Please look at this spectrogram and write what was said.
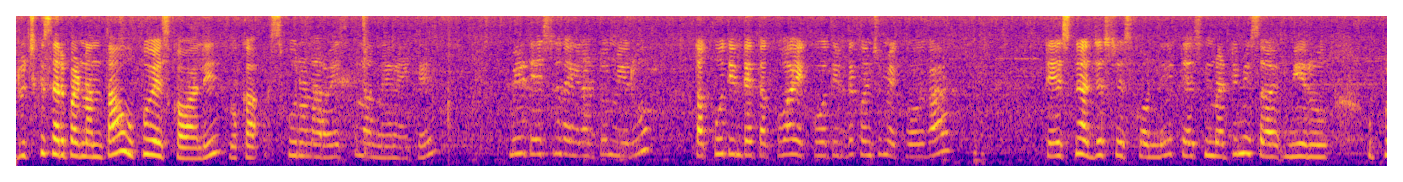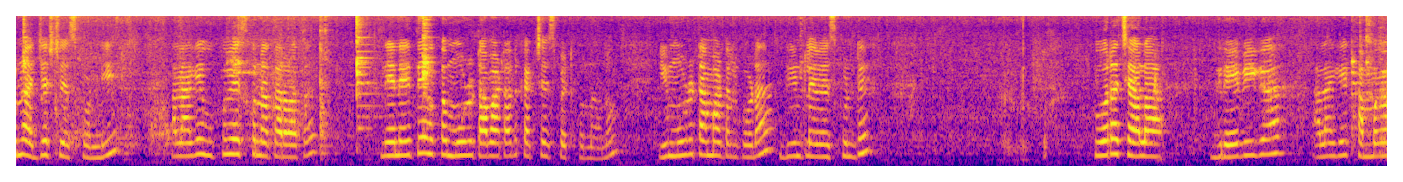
రుచికి సరిపడినంత ఉప్పు వేసుకోవాలి. ఒక స్పూన్ ఉన్నర వేసుకున్నాను నేనైతే. మీ టేస్ట్కి తగినట్టు మీరు తక్కువ తింటే తక్కువ ఎక్కువ తింటే కొంచెం ఎక్కువగా టేస్ట్ని అడ్జస్ట్ చేసుకోండి. టేస్ట్ని బట్టి మీ స- మీరు ఉప్పును అడ్జస్ట్ చేసుకోండి. అలాగే ఉప్పు వేసుకున్న తర్వాత నేనైతే ఒక మూడు టమాటాలు కట్ చేసి పెట్టుకున్నాను. ఈ మూడు టమాటాలు కూడా దీంట్లో వేసుకుంటే కూర చాలా గ్రేవీగా అలాగే కమ్మగా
